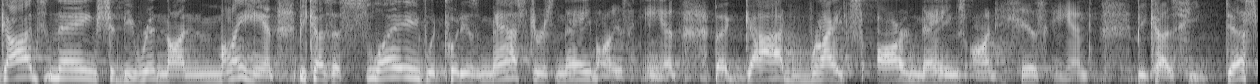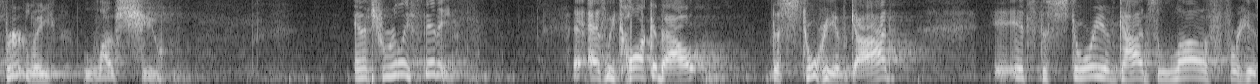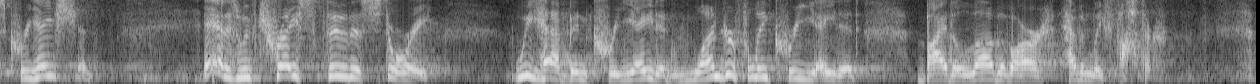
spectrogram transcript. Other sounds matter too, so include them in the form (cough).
God's name should be written on my hand because a slave would put his master's name on his hand, but God writes our names on his hand because he desperately loves you. And it's really fitting. As we talk about the story of God. It's the story of God's love for His creation. And as we've traced through this story, we have been created, wonderfully created by the love of our Heavenly Father.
